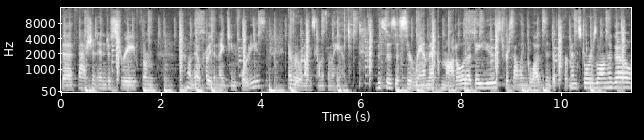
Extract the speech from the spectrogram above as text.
the fashion industry from I don't know, probably the 1940s. Everyone always comments on the hand. This is a ceramic model that they used for selling gloves in department stores long ago.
